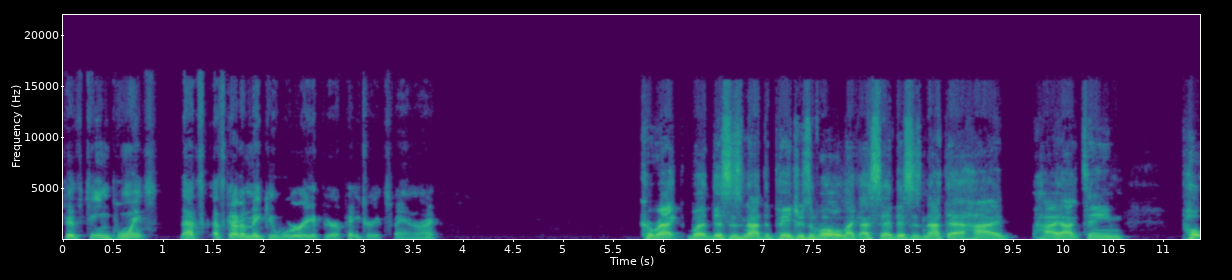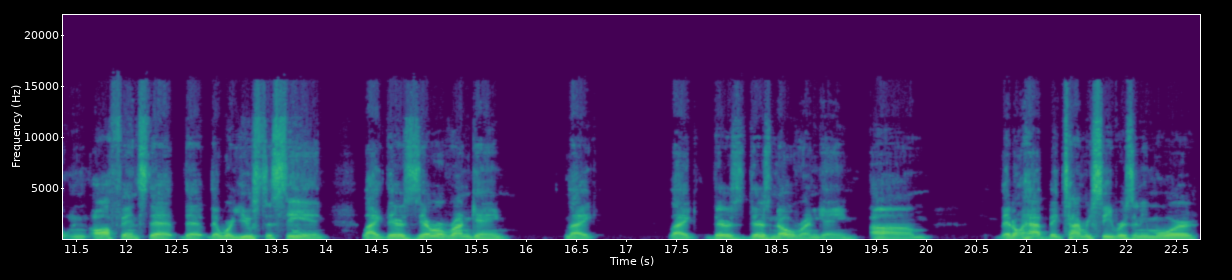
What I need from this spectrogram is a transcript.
15 points, that's that's got to make you worry if you're a Patriots fan, right? Correct, but this is not the Patriots of old. Like I said, this is not that high high octane, potent offense that that that we're used to seeing. Like there's zero run game, like like there's there's no run game. Um, they don't have big time receivers anymore.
